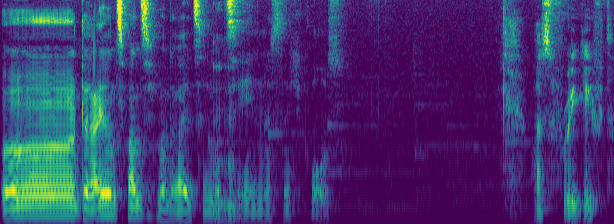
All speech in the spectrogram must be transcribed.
ne? Äh, 23 mal 13 mal 10 ist nicht groß. Was? Free Gift?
